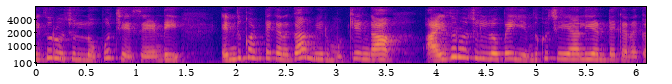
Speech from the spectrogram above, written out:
ఐదు రోజుల్లోపు చేసేయండి. ఎందుకంటే కనుక మీరు ముఖ్యంగా ఐదు రోజుల్లోపే ఎందుకు చేయాలి అంటే కనుక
